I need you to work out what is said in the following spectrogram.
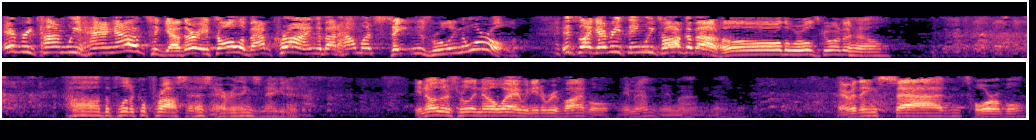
Every time we hang out together, it's all about crying about how much Satan is ruling the world. It's like everything we talk about. Oh, the world's going to hell. Oh, the political process, everything's negative. You know, there's really no way. We need a revival. Amen? Amen. Everything's sad. It's horrible.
